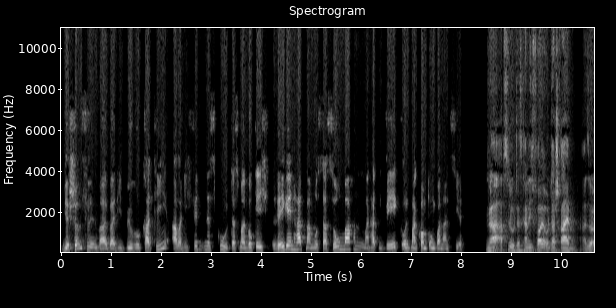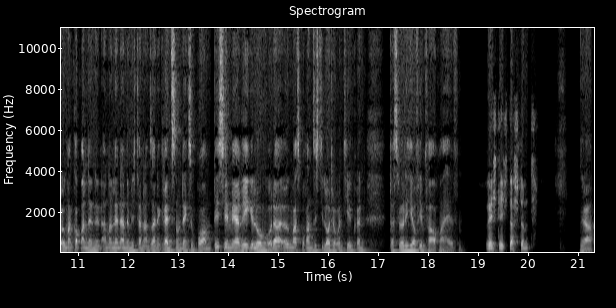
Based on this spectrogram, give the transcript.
Wir schimpfen immer über die Bürokratie, aber die finden es gut, dass man wirklich Regeln hat. Man muss das so machen, man hat einen Weg und man kommt irgendwann ans Ziel. Ja, absolut. Das kann ich voll unterschreiben. Also irgendwann kommt man in den anderen Ländern nämlich dann an seine Grenzen und denkt so, boah, ein bisschen mehr Regelung oder irgendwas, woran sich die Leute orientieren können. Das würde hier auf jeden Fall auch mal helfen. Richtig, das stimmt. Ja.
